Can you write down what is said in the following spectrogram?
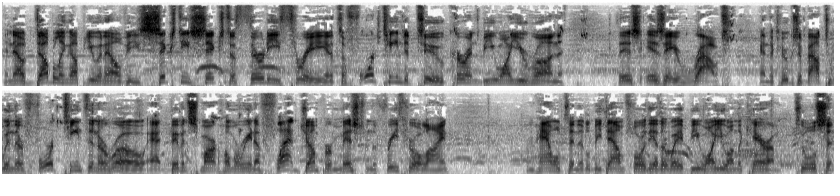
And now doubling up UNLV, 66 to 33, and it's a 14 to 2 current BYU run. This is a rout. And the Cougs about to win their 14th in a row at Vivint Smart Home Arena. Flat jumper missed from the free throw line from Hamilton. It'll be down floor the other way, BYU on the carom. Toolson.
